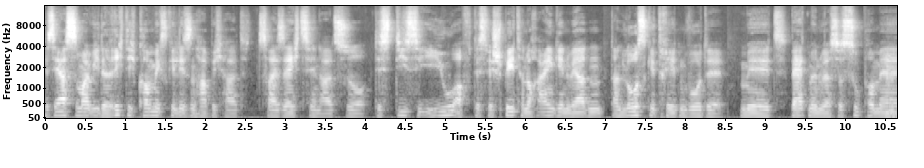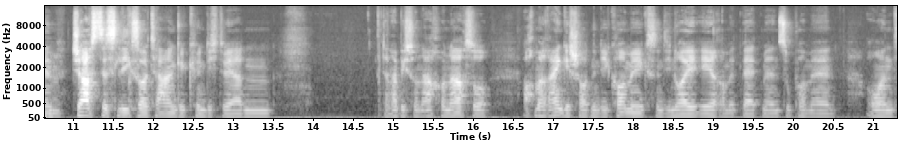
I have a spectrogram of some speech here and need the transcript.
das erste Mal wieder richtig Comics gelesen habe ich halt 2016, als so das DCEU, auf das wir später noch eingehen werden, dann losgetreten wurde mit Batman vs. Superman, Justice League sollte angekündigt werden. Dann habe ich so nach und nach so auch mal reingeschaut in die Comics, in die neue Ära mit Batman, Superman und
